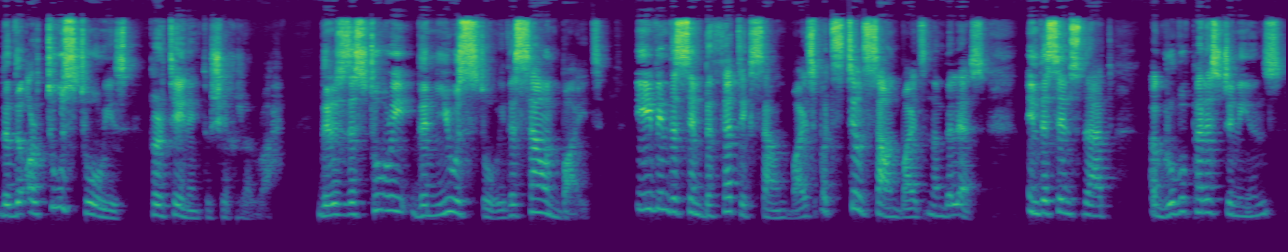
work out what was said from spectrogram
that there are two stories pertaining to Sheikh Jarrah. There is the story, the news story, the soundbite, even the sympathetic sound bites, but still sound bites nonetheless, in the sense that a group of Palestinians,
